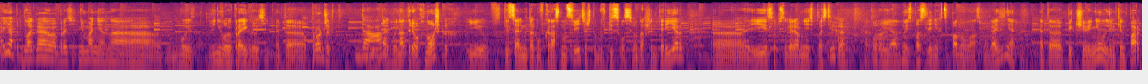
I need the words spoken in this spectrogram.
А я предлагаю обратить внимание на мой виниловый проигрыватель. Это Project да. Он такой на трех ножках и специально таком в красном цвете, чтобы вписывался в наш интерьер. Э, и, собственно говоря, у меня есть пластинка, которую я одну из последних цепанул у нас в магазине. Это Picture Vinyl, Linkin Park,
